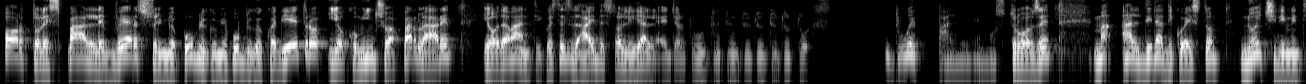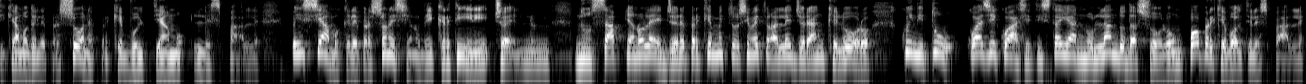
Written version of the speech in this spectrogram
porto le spalle verso il mio pubblico, il mio pubblico è qua dietro, io comincio a parlare e ho davanti queste slide, sto lì a leggere tu tu tu tu tu tu tu due palle mostruose, ma al di là di questo noi ci dimentichiamo delle persone perché voltiamo le spalle. Pensiamo che le persone siano dei cretini, cioè n- non sappiano leggere perché metto- si mettono a leggere anche loro. Quindi tu quasi quasi ti stai annullando da solo, un po' perché volti le spalle,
